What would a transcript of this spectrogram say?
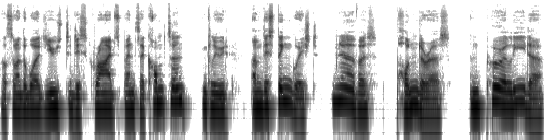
Well, some of the words used to describe Spencer Compton include undistinguished, nervous, ponderous, and poor leader.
